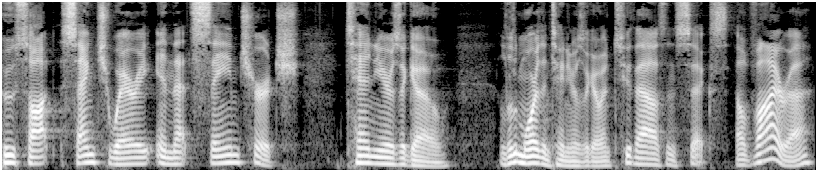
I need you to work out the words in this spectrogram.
who sought sanctuary in that same church 10 years ago, a little more than 10 years ago, in 2006. Elvira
